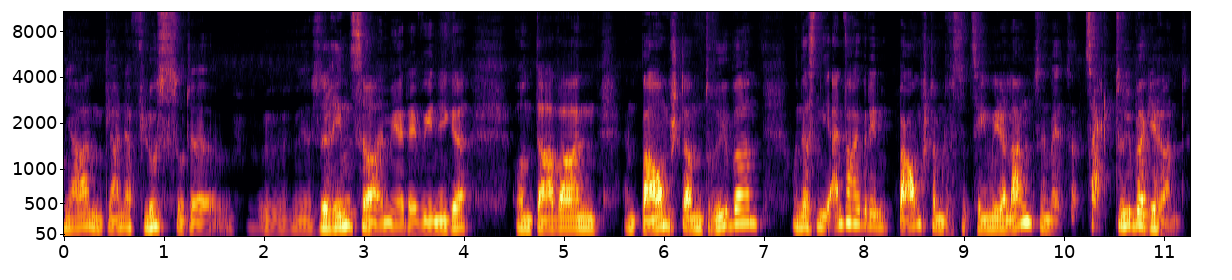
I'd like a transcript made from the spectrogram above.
ja, ein kleiner Fluss oder äh, Rinnsal mehr oder weniger. Und da war ein, ein, Baumstamm drüber und da sind die einfach über den Baumstamm, das ist so zehn Meter lang, sind wir zack drüber gerannt.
